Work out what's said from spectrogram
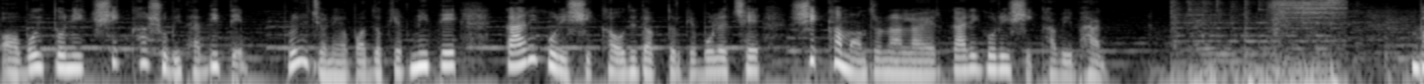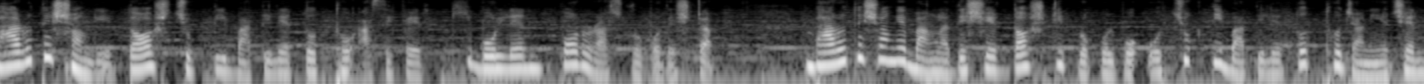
অবৈতনিক শিক্ষা সুবিধা দিতে প্রয়োজনীয় পদক্ষেপ নিতে কারিগরি শিক্ষা অধিদপ্তরকে বলেছে শিক্ষা মন্ত্রণালয়ের কারিগরি শিক্ষা বিভাগ। ভারতের সঙ্গে দশ চুক্তি বাতিলের তথ্য আসিফের। কি বললেন পররাষ্ট্র উপদেষ্টা? ভারতের সঙ্গে বাংলাদেশের দশটি প্রকল্প ও চুক্তি বাতিলের তথ্য জানিয়েছেন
